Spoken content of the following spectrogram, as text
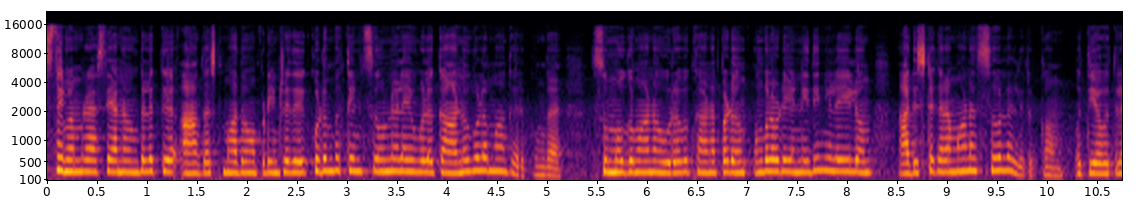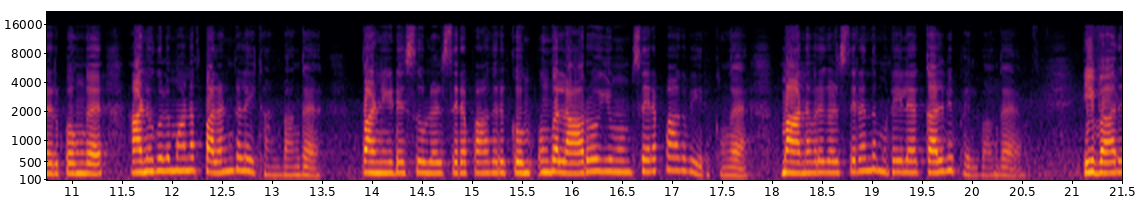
சிம்மம் ராசியான உங்களுக்கு ஆகஸ்ட் மாதம் அப்படின்றது குடும்பத்தின் சூழ்நிலை உங்களுக்கு அனுகூலமாக இருக்குங்க. சுமூகமான உறவு காணப்படும். உங்களுடைய நிதி நிலையிலும் அதிர்ஷ்டகரமான சூழல் இருக்கும். உத்தியோகத்தில் இருப்பவங்க அனுகூலமான பலன்களை காண்பாங்க. பணியிட சூழல் சிறப்பாக இருக்கும். உங்கள் ஆரோக்கியமும் சிறப்பாகவே இருக்குங்க. மாணவர்கள் சிறந்த முறையில் கல்வி பயில்வாங்க. இவ்வாறு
